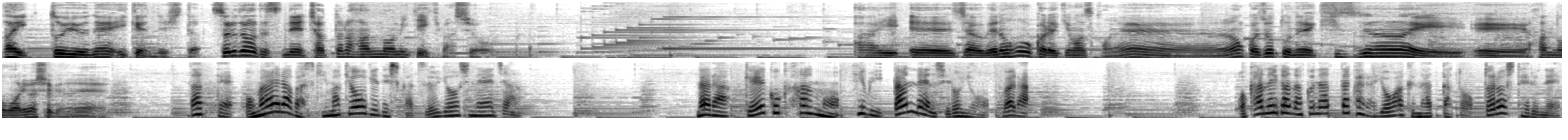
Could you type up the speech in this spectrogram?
はいというね意見でしたそれではですねチャットの反応を見ていきましょうはい、えー、じゃあ上の方からいきますかねなんかちょっとね聞き捨てならない、えー、反応もありましたけどねだってお前らは隙間競技でしか通用しねえじゃん。なら警告犯も日々鍛錬しろよ、わら。お金がなくなったから弱くなったと吐露してるね。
